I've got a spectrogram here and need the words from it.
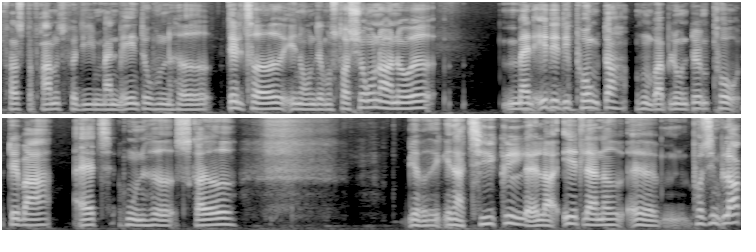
først og fremmest fordi man mente, hun havde deltaget i nogle demonstrationer og noget. Men et af de punkter, hun var blevet dømt på, det var, at hun havde skrevet jeg ved ikke, en artikel eller et eller andet øh, på sin blog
